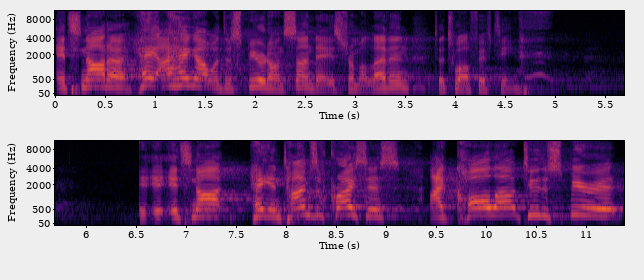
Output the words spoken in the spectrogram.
It's not a, hey, I hang out with the Spirit on Sundays from 11 to 12:15. it's not, hey, in times of crisis, I call out to the Spirit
